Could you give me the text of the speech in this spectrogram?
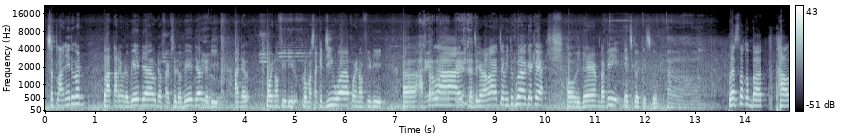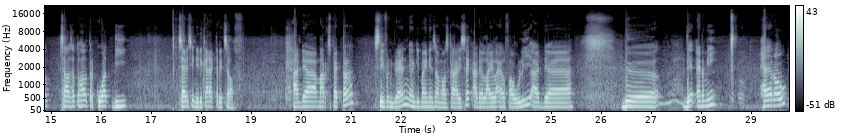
setelahnya itu kan latarnya udah beda, udah vibes udah beda, Iya. udah di ada point of view di rumah sakit jiwa, point of view di uh, afterlife iya. dan segala macam itu gua agak kayak holy damn tapi it's good it's good. Ah, Let's talk about hal salah satu hal terkuat di series ini di character itself. Ada Mark Spector, Stephen Grant yang dimainin sama Oscar Isaac, ada Laila El Fauli, ada the the enemy Hero,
